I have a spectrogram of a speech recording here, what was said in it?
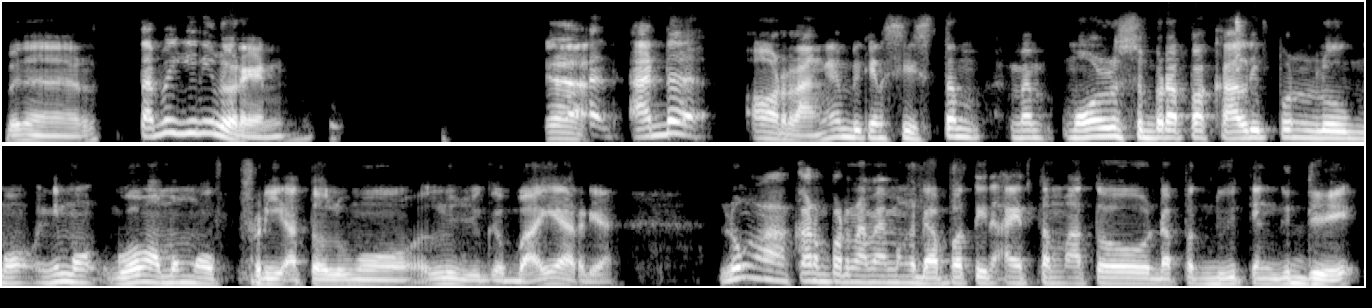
bener tapi gini loh Ren Ya. Ada orang yang bikin sistem mau lu seberapa kali pun lu mau ini mau gua ngomong mau free atau lu mau lu juga bayar ya lu nggak akan pernah memang dapetin item atau dapat duit yang gede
